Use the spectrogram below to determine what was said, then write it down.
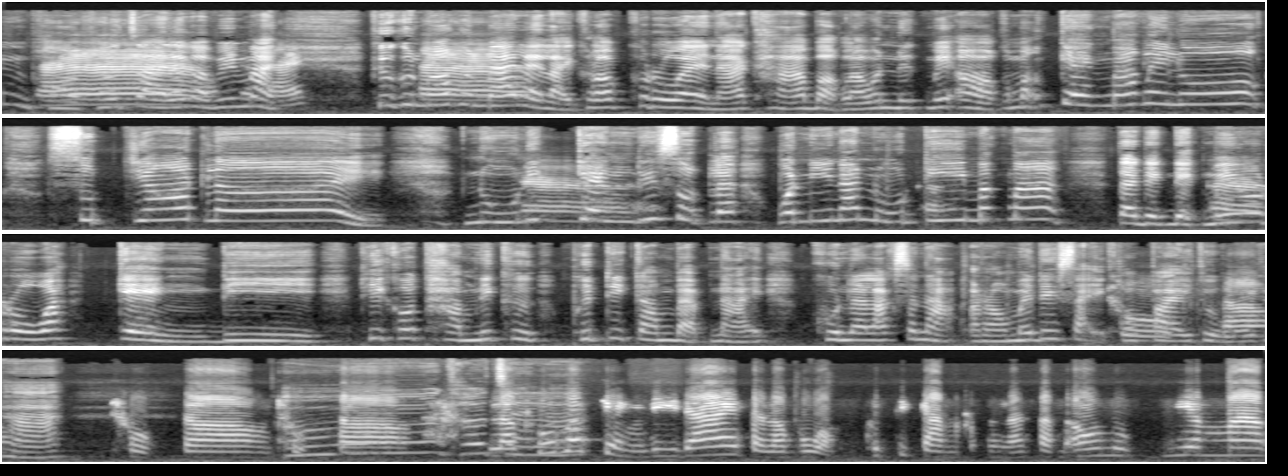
มพอเข้าใจแล้วค่ะพี่ใหม่เนไคือคุณพ่ออ่าคุณแม่หลาย ๆ ครอบครัวนะคะ บอกแล้วว่านึกไม่ออกก็มาเก่งมากเลยลูก สุดยอดเลย หนูนี่เก่งที่สุดเลย วันนี้นะหนูดีมาก ๆ แต่เด็ก ๆ ไม่รู้ว่าเก่งดีที่เขาทำนี่คือพฤติกรรมแบบไหน คุณลักษณะเราไม่ได้ใส่เข้าไปถูกไหมคะ ถูกต้องถูกต้องเข้าใจเราพูดแล้ว่าวเก่งดีได้แต่เราบวกพฤติกรรมกับตรงนั้นสัมเอาหนูเยี่ยมมาก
